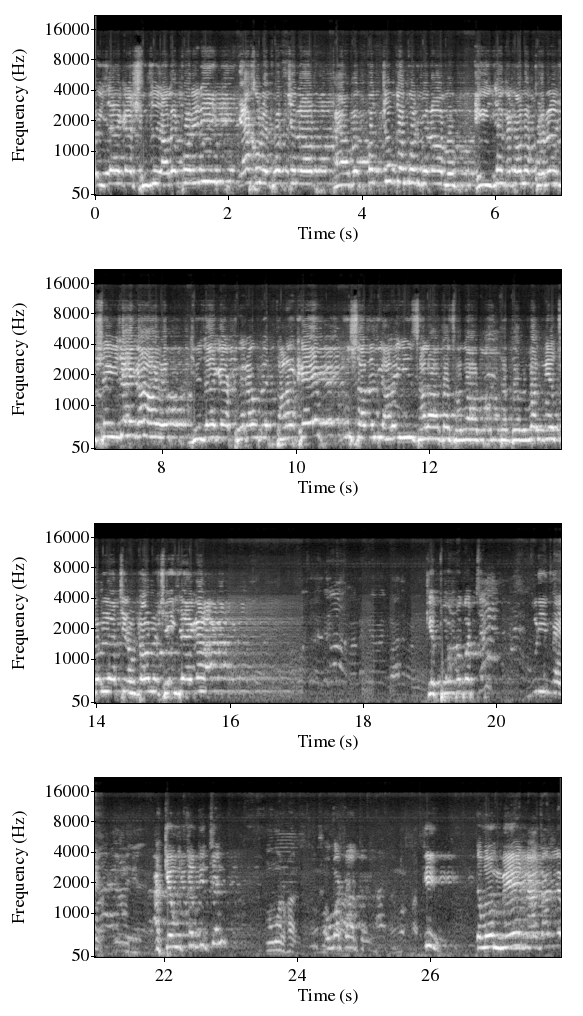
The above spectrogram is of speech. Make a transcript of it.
ওই জায়গায় শুধু আলো পড়েনি, এখনও পড়ছে না। পর্যন্ত পড়বে না। এই জায়গাটা হলো কোরআন সেই জায়গা। যে জায়গায় ফেরাউনের তারা খেয়ে মুসা নবী আলাইহিস সালাতু সালাম তার দরবার নিয়ে চলে যাচ্ছেন ওটা হলো সেই জায়গা। কে পূর্ণ করছেন বুড়ি মেয়ে। আর কে উত্তর দিচ্ছেন? ওমর ভাই ওমর ফারুক। কি? তো ও মেয়ে না জানলে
